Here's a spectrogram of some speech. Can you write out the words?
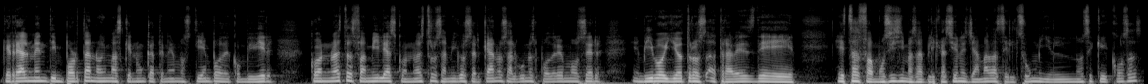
que realmente importan, hoy más que nunca tenemos tiempo de convivir con nuestras familias, con nuestros amigos cercanos, algunos podremos ser en vivo y otros a través de estas famosísimas aplicaciones llamadas el Zoom y el no sé qué cosas,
